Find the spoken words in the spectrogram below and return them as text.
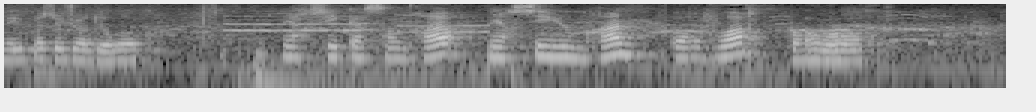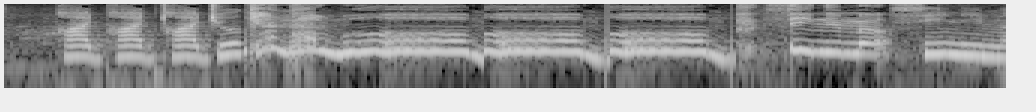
mais pas ce genre de rock. Merci Cassandra, merci Yumran, au revoir. Au revoir. Rad, rad, radio, Canal Mom, Mom, Mom, Cinéma, cinéma.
